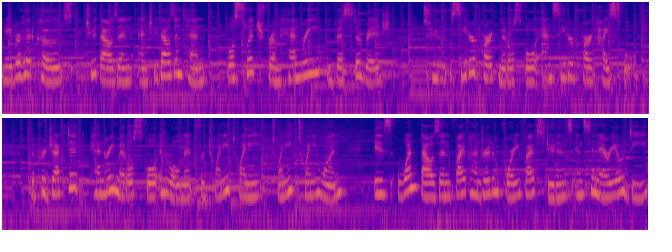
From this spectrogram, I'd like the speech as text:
Neighborhood Codes 2000 and 2010 will switch from Henry Vista Ridge to Cedar Park Middle School and Cedar Park High School. The projected Henry Middle School enrollment for 2020-2021 is 1,545 students in Scenario D,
